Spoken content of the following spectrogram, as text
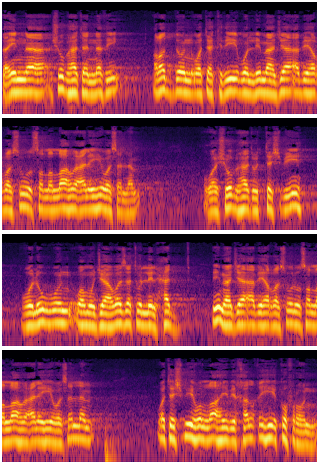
فإن شبهة النفي رد وتكذيب لما جاء به الرسول صلى الله عليه وسلم وشبهة التشبيه غلو ومجاوزة للحد بما جاء به الرسول صلى الله عليه وسلم وتشبيه الله بخلقه كفر.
